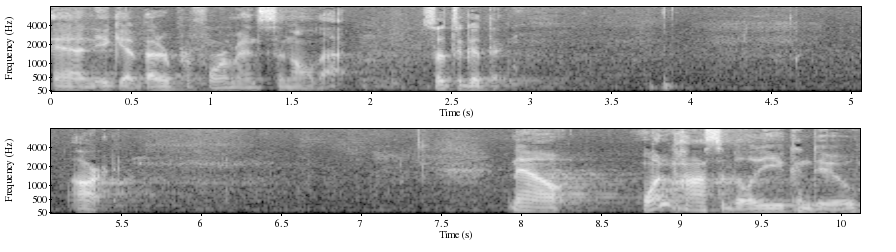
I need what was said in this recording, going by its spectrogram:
and you get better performance and all that. So it's a good thing. All right. Now, one possibility you can do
